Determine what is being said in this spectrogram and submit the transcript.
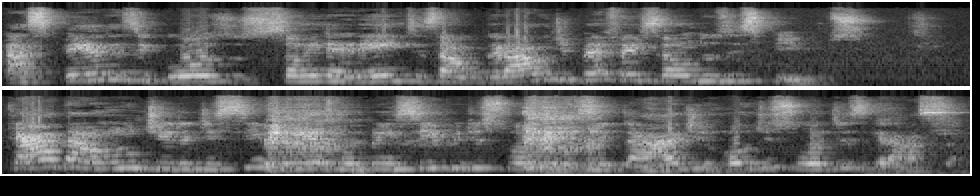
As penas e gozos são inerentes ao grau de perfeição dos espíritos. Cada um tira de si mesmo o princípio de sua felicidade ou de sua desgraça.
